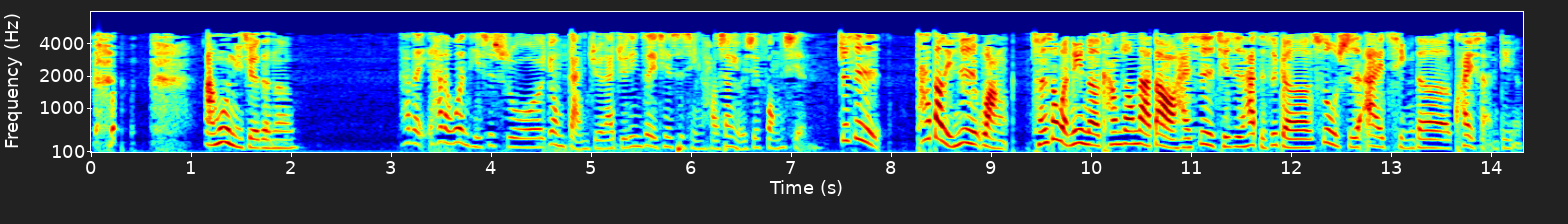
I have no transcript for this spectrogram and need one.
阿木，你觉得呢？他的他的问题是说，用感觉来决定这一切事情，好像有一些风险。就是他到底是往成熟稳定的康庄大道，还是其实他只是个素食爱情的快闪店？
